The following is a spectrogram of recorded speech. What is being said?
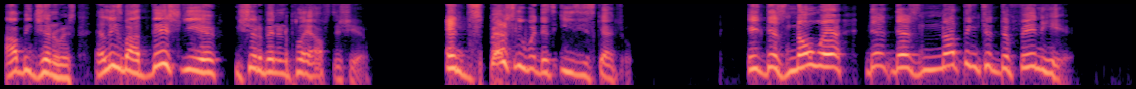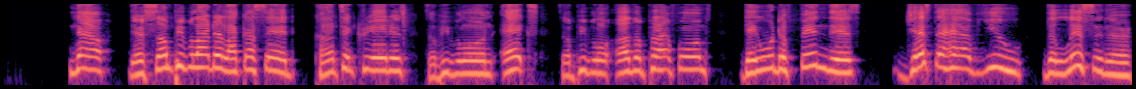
I'll be generous. At least by this year, you should have been in the playoffs this year, and especially with this easy schedule. It, there's nowhere. There, there's nothing to defend here. Now, there's some people out there, like I said, content creators, some people on X, some people on other platforms they will defend this just to have you, the listener,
